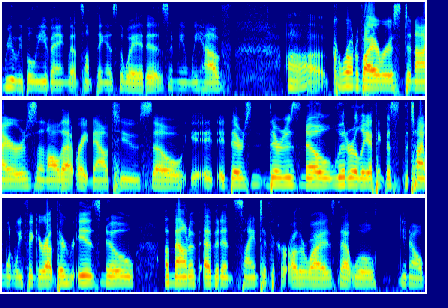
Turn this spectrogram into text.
really believing that something is the way it is. I mean, we have uh, coronavirus deniers and all that right now too. So it, it, there's there is no literally. I think this is the time when we figure out there is no amount of evidence, scientific or otherwise, that will you know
